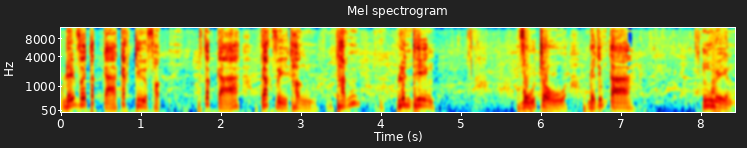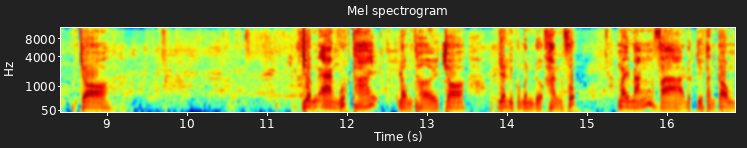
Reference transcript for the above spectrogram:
đến với tất cả các chư Phật, tất cả các vị thần, thánh, linh thiêng, vũ trụ để chúng ta nguyện cho dân an quốc thái, đồng thời cho gia đình của mình được hạnh phúc, may mắn và được nhiều thành công.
